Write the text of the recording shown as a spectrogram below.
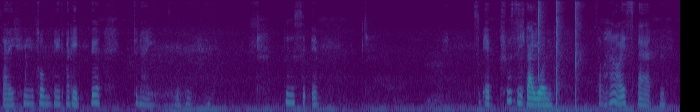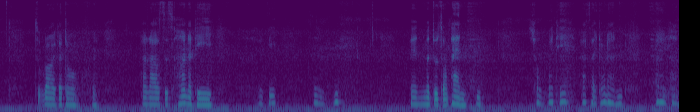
ใส่ให้ส้มเป็นผลิตเลือกจุดไหนเลือสิบเอ็ดสิบเอ็ดพฤศจิกายนสองพันห้าร้อยสิบแปดจุรอยกระทง ถ้าเราสิบห้านาที เป็นบรรจุสองแผ่น ชมไว้ที่พระใส่เท่านั้น ไม่หัน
